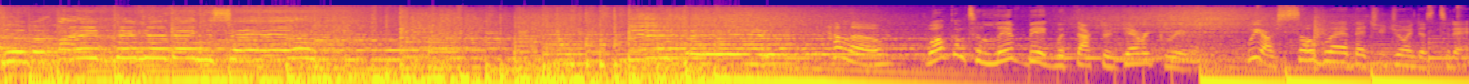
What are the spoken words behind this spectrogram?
Live a life bigger than yourself. Hello, welcome to Live Big with Dr. Derek Grier. We are so glad that you joined us today.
